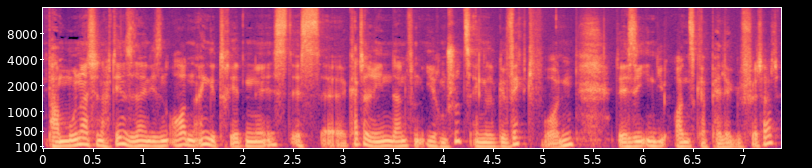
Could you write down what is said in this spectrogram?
ein paar Monate nachdem sie da in diesen Orden eingetreten ist, ist äh, Katharine dann von ihrem Schutzengel geweckt worden, der sie in die Ordenskapelle geführt hat.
